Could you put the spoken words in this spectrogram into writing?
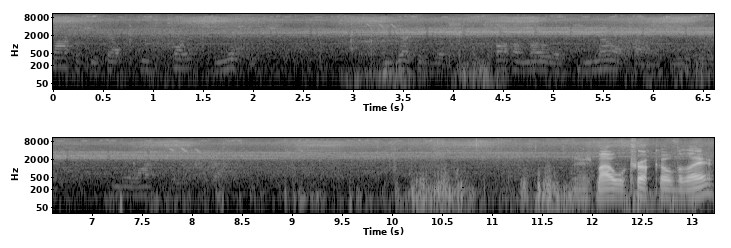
aristocracy felt these points mystics subjected the, the proper mode of malachite in their, in their life. There's my old truck over there.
